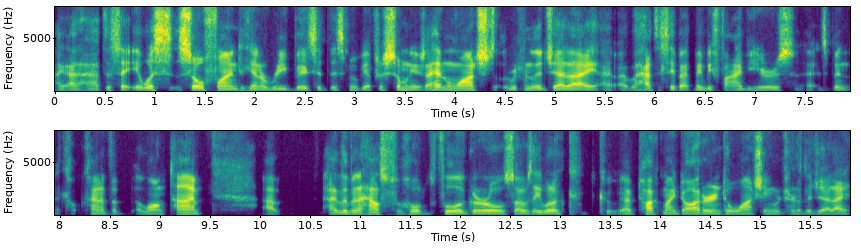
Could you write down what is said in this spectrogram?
I, I have to say it was so fun to kind of revisit this movie after so many years. I hadn't watched Return of the Jedi. I, I have to say about maybe five years. It's been kind of a, a long time. Uh, I live in a house full, of girls, so I was able to uh, talk my daughter into watching Return of the Jedi.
